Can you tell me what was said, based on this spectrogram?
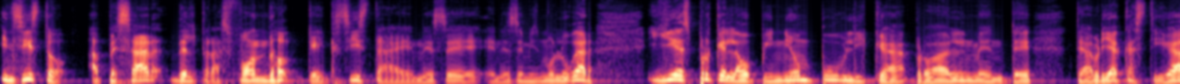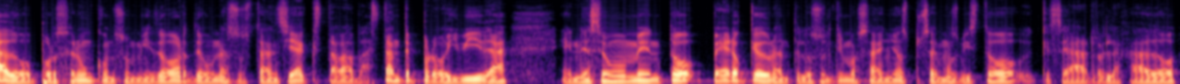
insisto, a pesar del trasfondo que exista en ese, en ese mismo lugar. Y es porque la opinión pública probablemente te habría castigado por ser un consumidor de una sustancia que estaba bastante prohibida en ese momento, pero que durante los últimos años pues, hemos visto que se ha relajado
